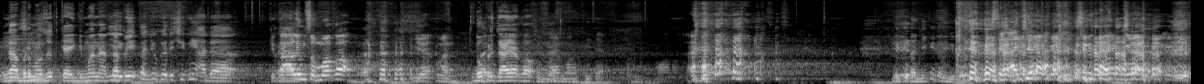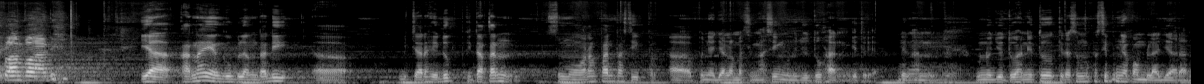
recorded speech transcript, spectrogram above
nggak bermaksud kayak gimana Iya, tapi kita juga di sini ada Kita alim semua kok. Iya man. gue percaya kok cuma emang tidak deketan dikit dong juga Sengaja enggak, pelan-pelan. ya karena yang gue bilang tadi eh, bicara hidup kita kan semua orang kan pasti eh, punya jalan masing-masing menuju Tuhan gitu ya. Dengan menuju Tuhan itu kita semua pasti punya pembelajaran.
